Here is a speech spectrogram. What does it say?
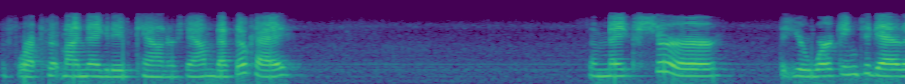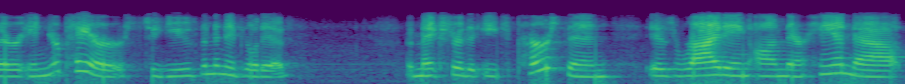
before I put my negative counters down. That's okay. So make sure that you're working together in your pairs to use the manipulatives, but make sure that each person is writing on their handout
